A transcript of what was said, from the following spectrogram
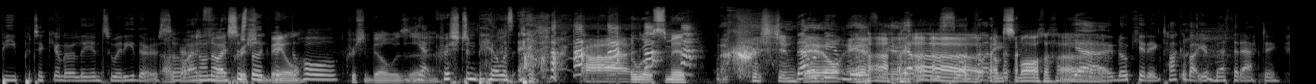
be particularly into it either. So Okay. I I don't feel know. like It's just Christian like the, the Bale. whole. Christian Bale was uh, Yeah, Christian Bale is. God, or Will Smith. Christian That would be Bale. amazing. That would be so funny. I'm small. yeah, no kidding. Talk about your method acting.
